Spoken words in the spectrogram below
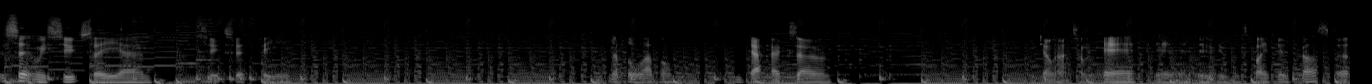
It certainly suits the um, suits the theme level. Death Egg Zone. You don't actually hear in, in, in this playthrough, of course, but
